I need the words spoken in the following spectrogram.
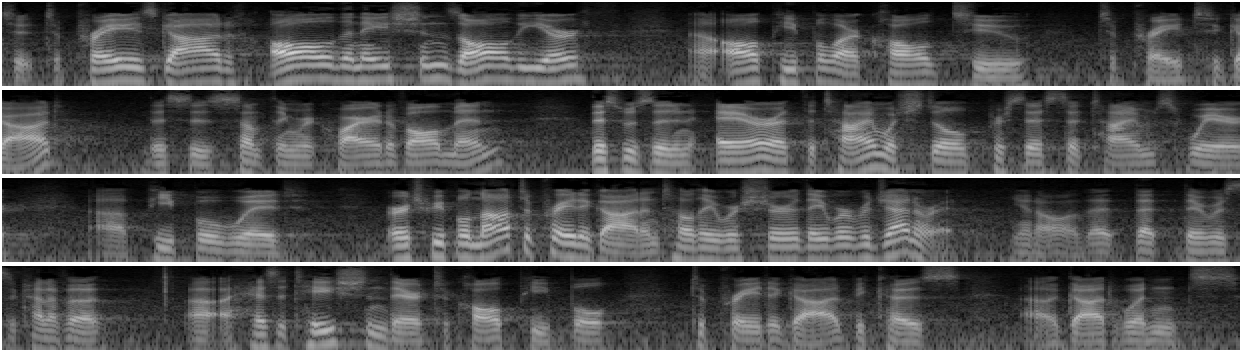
to, to praise God. All the nations, all the earth, uh, all people are called to, to pray to God. This is something required of all men. This was an error at the time, which still persists at times, where uh, people would urge people not to pray to God until they were sure they were regenerate. You know, that, that there was a kind of a, a hesitation there to call people to pray to God because uh, God wouldn't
